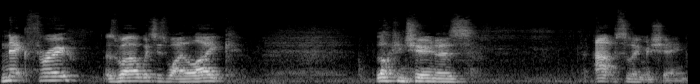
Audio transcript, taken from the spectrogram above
Neck through as well, which is what I like. Locking tuners, absolute machine.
